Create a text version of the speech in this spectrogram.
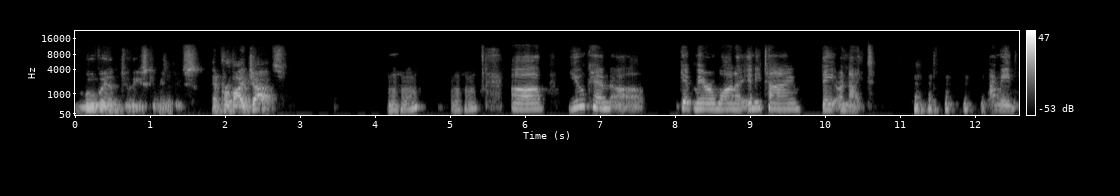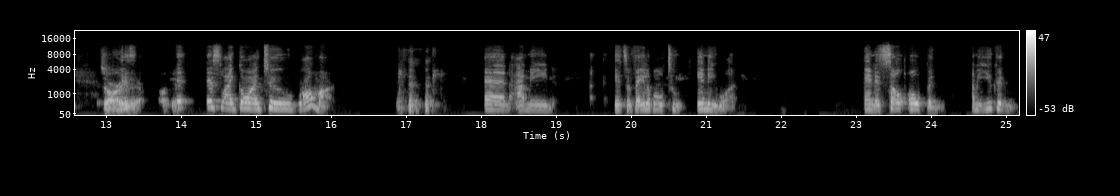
move into these communities and provide jobs? Mm-hmm. Mm-hmm. Uh, you can uh, get marijuana anytime, day or night. I mean, it's already there. Okay. It, it's like going to Walmart. and I mean, it's available to anyone. And it's so open. I mean, you can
